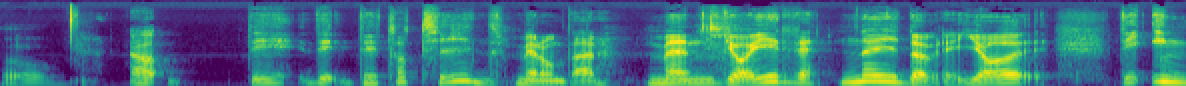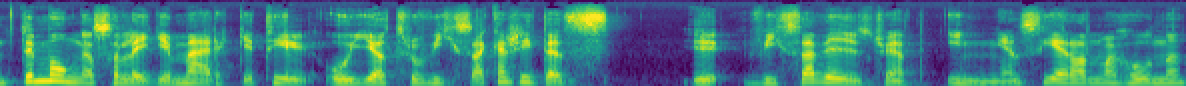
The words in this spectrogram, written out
ihåg. Ja. Det, det, det tar tid med de där. Men jag är rätt nöjd över det. Jag, det är inte många som lägger märke till. Och jag tror vissa kanske inte ens... eh, Vissa videos tror jag att ingen ser animationen.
